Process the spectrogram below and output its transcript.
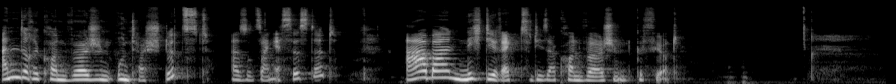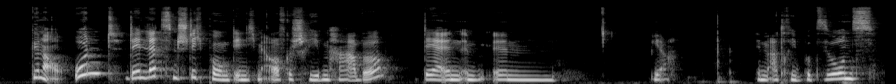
andere Conversion unterstützt, also sozusagen assisted, aber nicht direkt zu dieser Conversion geführt. Genau. Und den letzten Stichpunkt, den ich mir aufgeschrieben habe, der in, im, im, ja, im Attributions,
